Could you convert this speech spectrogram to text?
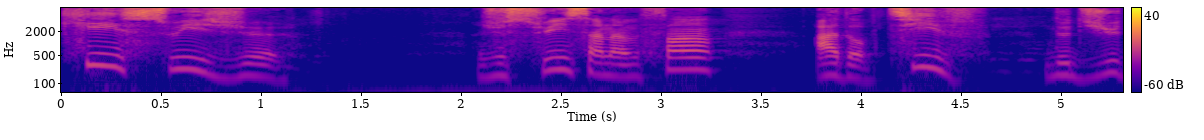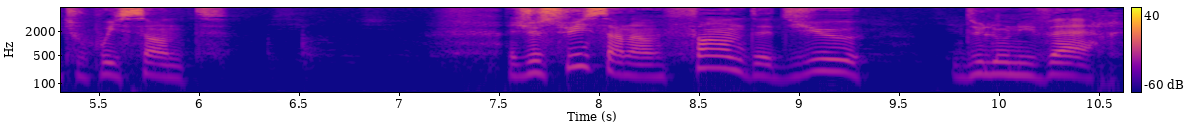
qui suis-je? Je suis un enfant adoptif de Dieu Tout-Puissant. Je suis un enfant de Dieu de l'univers.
